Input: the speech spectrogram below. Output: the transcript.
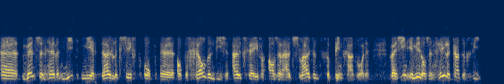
Uh, mensen hebben niet meer duidelijk zicht op, uh, op de gelden die ze uitgeven als er uitsluitend gepind gaat worden. Wij zien inmiddels een hele categorie,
